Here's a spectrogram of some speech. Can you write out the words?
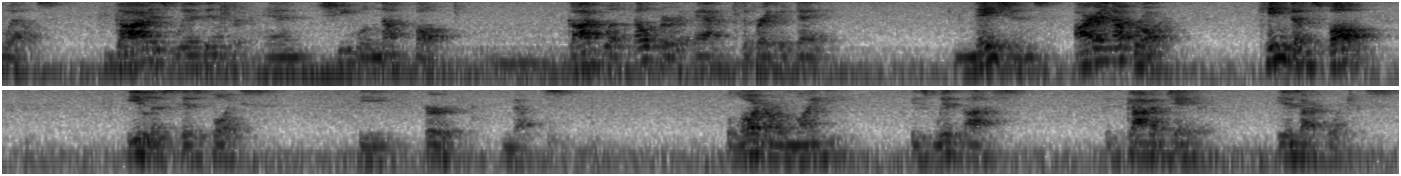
dwells. God is within her, and she will not fall. God will help her at the break of day. Nations are in uproar, kingdoms fall. He lifts his voice. The earth melts. The Lord Almighty is with us. The God of Jacob is our fortress.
